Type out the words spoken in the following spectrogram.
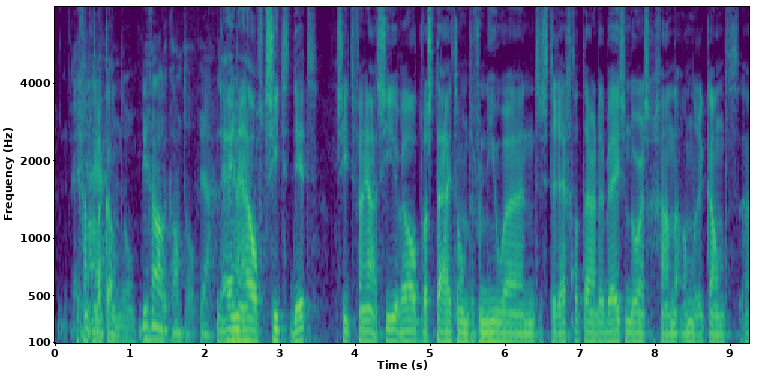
Die gaan Ja, alle kanten op. Die gaan alle kanten op, ja. De ene Ja. helft ziet dit. Ziet van ja, zie je wel, het was tijd om te vernieuwen. En het is terecht dat daar de bezem door is gegaan. De andere kant eh,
